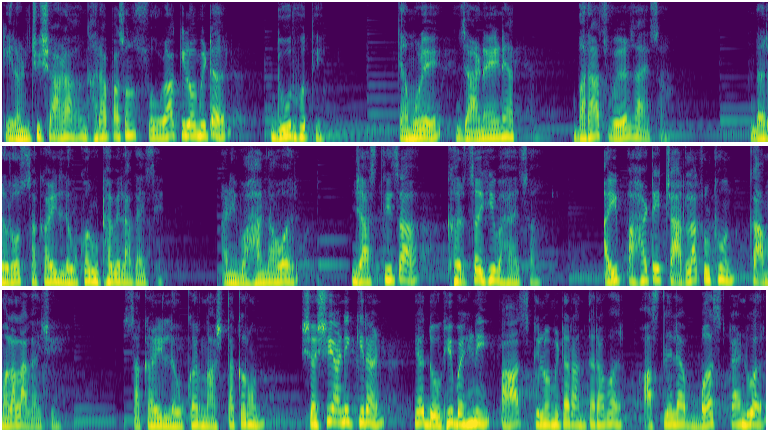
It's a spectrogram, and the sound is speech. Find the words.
किरणची शाळा घरापासून सोळा किलोमीटर दूर होती. त्यामुळे जाण्या येण्यात बराच वेळ जायचा. दररोज सकाळी लवकर उठावे लागायचे आणि वाहनावर जास्तीचा खर्चही व्हायचा. आई पहाटे चारलाच उठून कामाला लागायची. सकाळी लवकर नाश्ता करून शशी आणि किरण या दोघी बहिणी पाच किलोमीटर अंतरावर असलेल्या बस स्टँडवर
